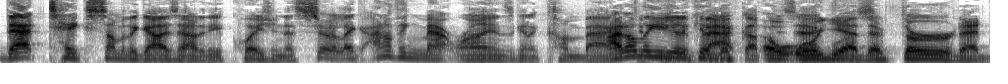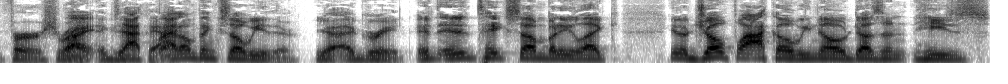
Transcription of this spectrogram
that takes some of the guys out of the equation necessarily. Like I don't think Matt Ryan's going to come back. I don't to think he's going to kill back up. the, oh, to oh, or yeah, they're third at first. Right, Right. exactly. Right. I don't think so either. Yeah, agreed. It it takes somebody like you know Joe Flacco. We know doesn't he's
